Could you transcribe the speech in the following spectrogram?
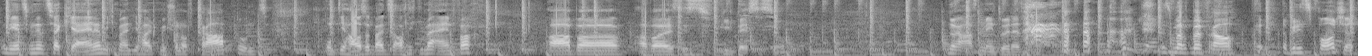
Und jetzt mit den zwei Kleinen, ich meine, die halten mich schon auf Trab und, und die Hausarbeit ist auch nicht immer einfach, aber, aber es ist viel besser so. Nur Rasenmähen tue ich nicht. Okay. Das macht meine Frau. Da bin ich Sportschatz.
